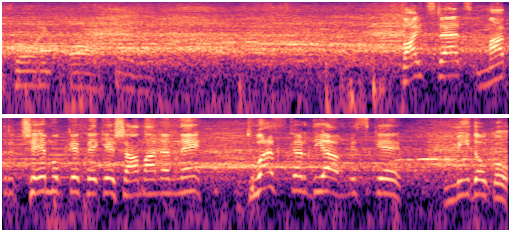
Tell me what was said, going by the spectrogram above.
is going off. Fight stats मात्र छह मुक्के फेंके शाम आनंद ने ध्वस्त कर दिया मिस के मीदो को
